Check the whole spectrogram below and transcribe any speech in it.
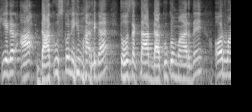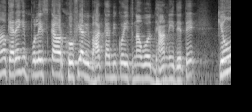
कि अगर आप डाकू उसको नहीं मारेगा तो हो सकता है आप डाकू को मार दें। और वहाँ कह रहे हैं कि पुलिस का और खुफिया विभाग का भी कोई इतना वो ध्यान नहीं देते। क्यों?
